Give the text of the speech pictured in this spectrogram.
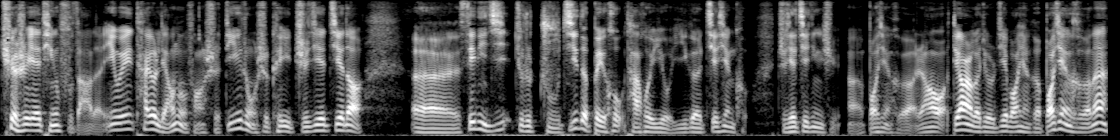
确实也挺复杂的，因为它有两种方式，第一种是可以直接接到。呃，CD 机就是主机的背后，它会有一个接线口，直接接进去啊，保险盒。然后第二个就是接保险盒，保险盒呢，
